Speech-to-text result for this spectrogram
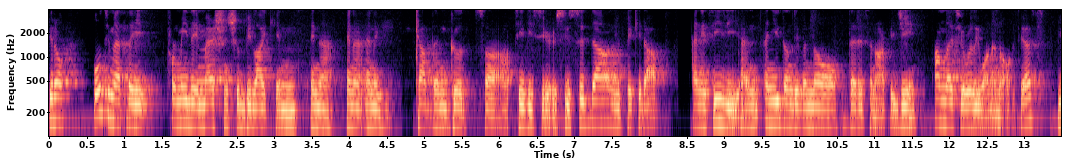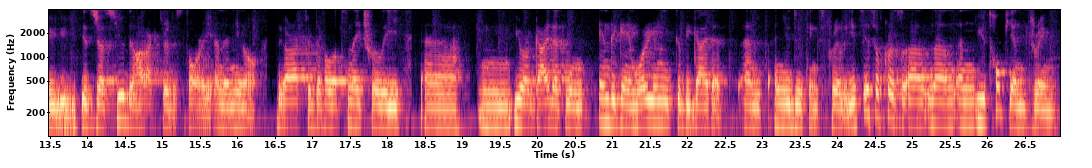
you know, ultimately, for me, the immersion should be like in, in, a, in, a, in a goddamn good uh, TV series. You sit down, you pick it up, and it's easy, and, and you don't even know that it's an RPG unless you really want to know it. Yes, you, you, it's just you, the character, the story, and then you know the character develops naturally. Uh, mm, you are guided in the game where you need to be guided, and, and you do things freely. It's, it's of course uh, an, an utopian dream,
